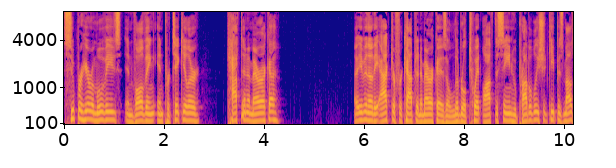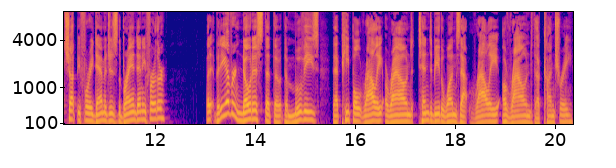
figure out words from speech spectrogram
superhero movies involving, in particular, Captain America. Uh, even though the actor for Captain America is a liberal twit off the scene who probably should keep his mouth shut before he damages the brand any further. But but do you ever notice that the, the movies that people rally around tend to be the ones that rally around the country?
